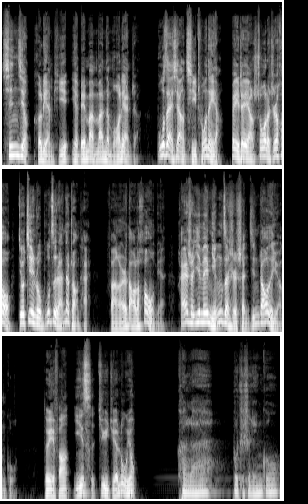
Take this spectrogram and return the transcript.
心境和脸皮也被慢慢的磨练着，不再像起初那样被这样说了之后就进入不自然的状态，反而到了后面，还是因为名字是沈今朝的缘故，对方以此拒绝录用。看来不只是零工，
